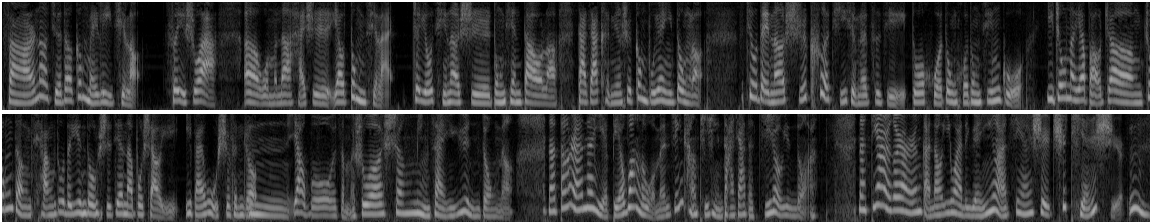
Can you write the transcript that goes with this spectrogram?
反而呢，觉得更没力气了。所以说啊，呃，我们呢还是要动起来。这尤其呢是冬天到了，大家肯定是更不愿意动了。就得呢时刻提醒着自己多活动活动筋骨，一周呢要保证中等强度的运动时间呢不少于一百五十分钟。嗯，要不怎么说生命在于运动呢？那当然呢也别忘了我们经常提醒大家的肌肉运动啊。那第二个让人感到意外的原因啊，竟然是吃甜食。嗯，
